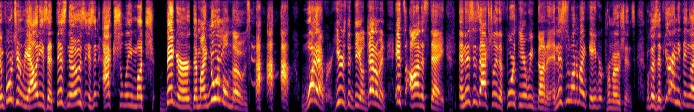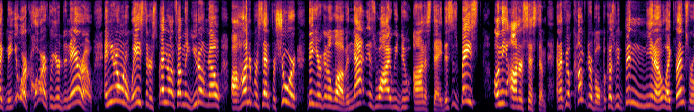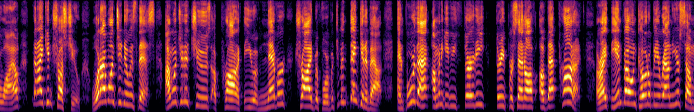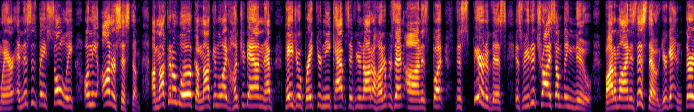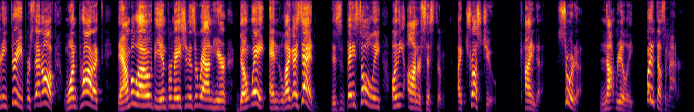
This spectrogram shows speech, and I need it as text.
The unfortunate reality is that this nose isn't actually much bigger than my normal nose. Whatever. Here's the deal, gentlemen. It's Honest Day. And this is actually the fourth year we've done it. And this is one of my favorite promotions. Because if you're anything like me, you work hard for your dinero. And you don't want to waste it or spend it on something you don't know 100% for sure that you're going to love. And that is why we do Honest Day. This is based on the honor system. And I feel comfortable because we've been, you know, like friends for a while, that I can trust you. What I want you to do is this I want you to choose a product that you have never tried before, but you've been thinking about. And for that, I'm going to give you 33% off of that product. All right, the info and code will be around here somewhere, and this is based solely on the honor system. I'm not gonna look, I'm not gonna like hunt you down and have Pedro break your kneecaps if you're not 100% honest, but the spirit of this is for you to try something new. Bottom line is this though, you're getting 33% off one product. Down below, the information is around here. Don't wait. And like I said, this is based solely on the honor system. I trust you. Kinda. Sorta. Not really. But it doesn't matter.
